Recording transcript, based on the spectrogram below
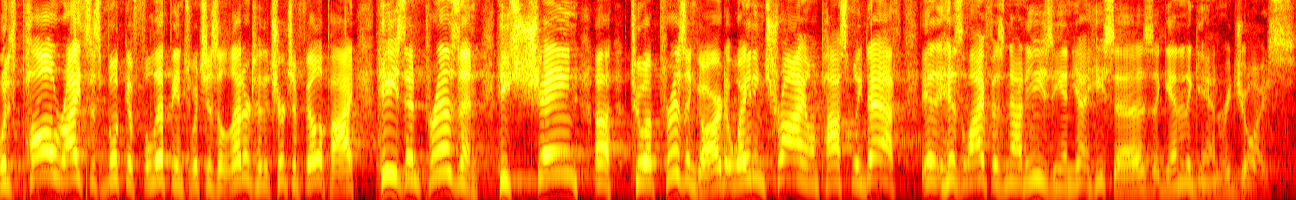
When Paul writes this book of Philippians, which is a letter to the church in Philippi, he's in prison. He's chained uh, to a prison guard awaiting trial and possibly death. It, his life is not easy, and yet he says again and again, rejoice.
